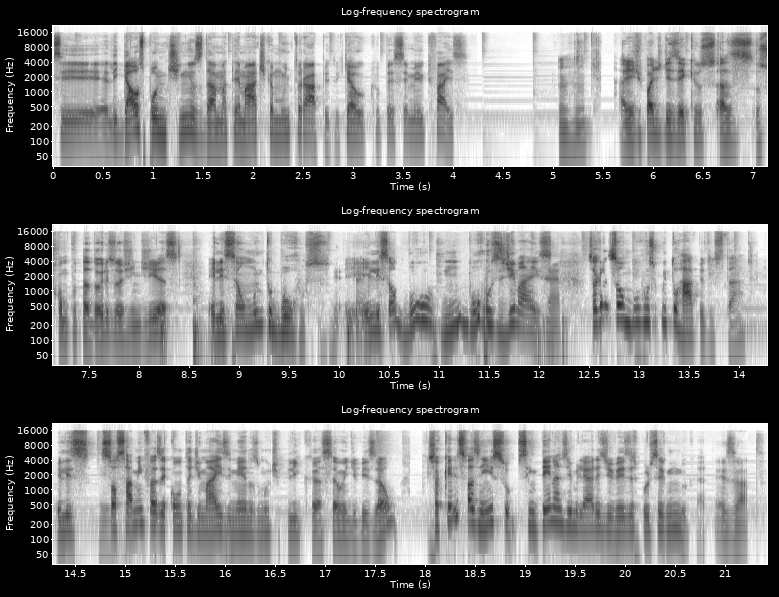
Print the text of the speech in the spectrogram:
se ligar os pontinhos da matemática muito rápido, que é o que o PC meio que faz. Uhum. A gente pode dizer que os, as, os computadores hoje em dia, eles são muito burros. É. Eles são burro, burros demais. É. Só que eles são burros muito rápidos, tá? Eles só sabem fazer conta de mais e menos multiplicação e divisão. Só que eles fazem isso centenas de milhares de vezes por segundo, cara. Exato.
